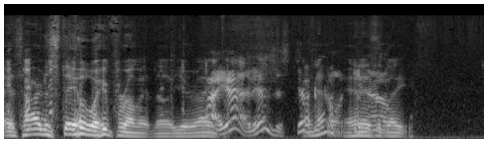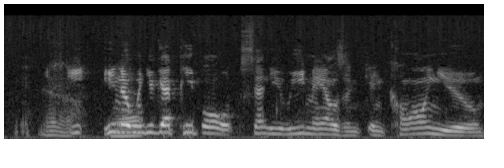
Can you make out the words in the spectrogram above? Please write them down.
It's hard to stay away from it, though. You're right. Oh, yeah, it is. It's difficult. It is like you, you know, when you get people sending you emails and, and calling you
